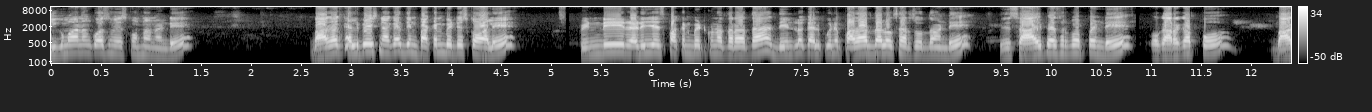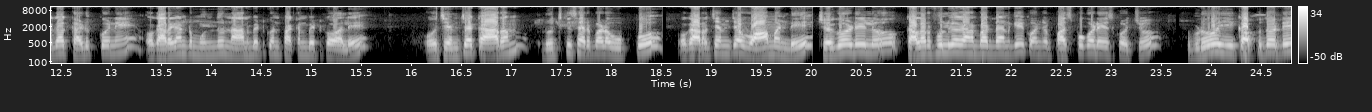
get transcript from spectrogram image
జిగుమానం కోసం వేసుకుంటున్నానండి. బాగా కలిపేసినాక దీన్ని పక్కన పెట్టేసుకోవాలి. పిండి రెడీ చేసి పక్కన పెట్టుకున్న తర్వాత దీంట్లో కలుపుకునే పదార్థాలు ఒకసారి చూద్దామండి. ఇది సాయి పెసరపప్పు అండి. ఒక అరకప్పు బాగా కడుక్కొని ఒక అరగంట ముందు నానబెట్టుకొని పక్కన పెట్టుకోవాలి. ఓ చెంచా కారం రుచికి సరిపడా ఉప్పు ఒక అర చెంచా వామ్ అండి. చెగోడీలు కలర్ఫుల్గా కనపడడానికి కొంచెం పసుపు కూడా వేసుకోవచ్చు. ఇప్పుడు ఈ కప్పుతోటి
